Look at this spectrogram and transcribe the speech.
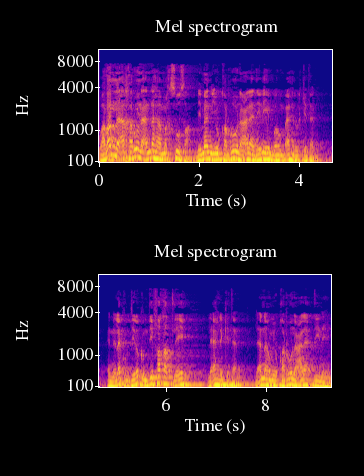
وظن آخرون أنها مخصوصة بمن يقرون على دينهم وهم أهل الكتاب. إن لكم دينكم دي فقط لإيه؟ لأهل الكتاب لأنهم يقرون على دينهم.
